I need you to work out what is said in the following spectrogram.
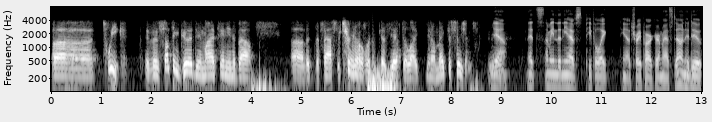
uh, tweak. If there's something good, in my opinion, about uh, the, the faster turnover, because you have to like you know make decisions. Yeah, know? it's. I mean, then you have people like you know Trey Parker and Matt Stone who do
